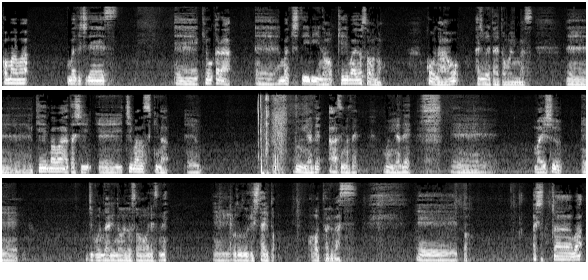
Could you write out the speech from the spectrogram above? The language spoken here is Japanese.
こんばんは、馬吉です。えー今日から、えー、馬吉 TV の競馬予想のコーナーを始めたいと思います。えー競馬は私、えー一番好きな、えー分野で、あ、すみません、分野で、えー毎週、えー自分なりの予想をですね、えーお届けしたいと思っております。えーと、明日は、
